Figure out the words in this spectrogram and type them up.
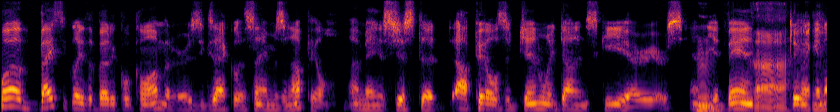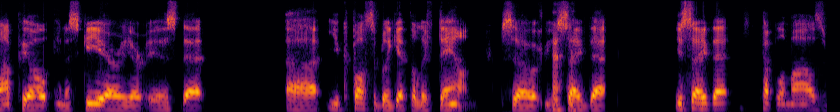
Well, basically, the vertical kilometer is exactly the same as an uphill. I mean, it's just that uphills are generally done in ski areas, and Hmm. the advantage Uh, of doing an uphill in a ski area is that uh, you could possibly get the lift down. So you save that, you save that couple of miles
